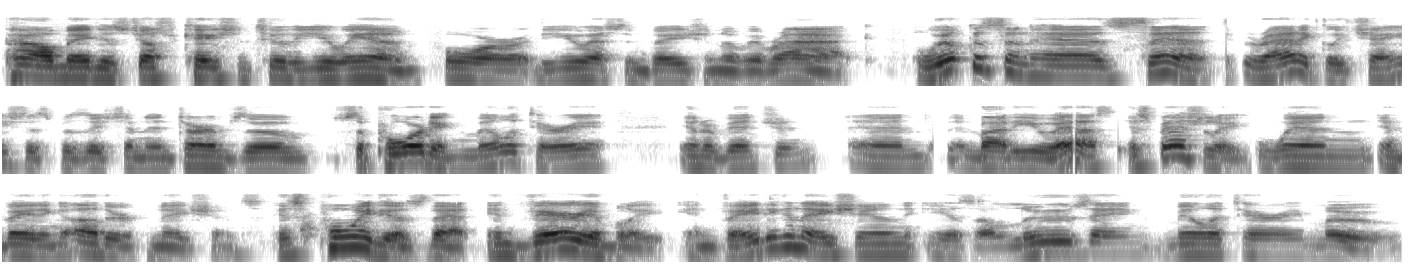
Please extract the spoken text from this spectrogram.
Powell made his justification to the UN for the U.S. invasion of Iraq. Wilkerson has since radically changed his position in terms of supporting military intervention and by the U.S., especially when invading other nations. His point is that invariably invading a nation is a losing military move.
